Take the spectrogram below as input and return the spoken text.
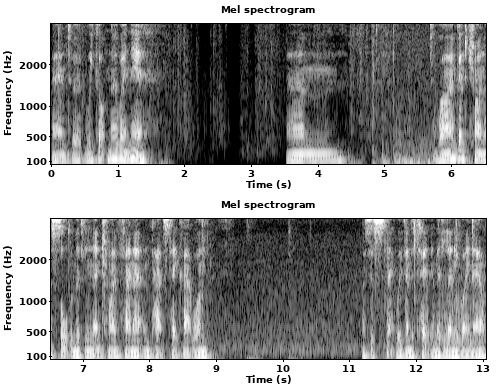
and uh, we got nowhere near. Um, well, I'm going to try and assault the middle and then try and fan out and perhaps take that one. I suspect we're going to take the middle anyway now.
